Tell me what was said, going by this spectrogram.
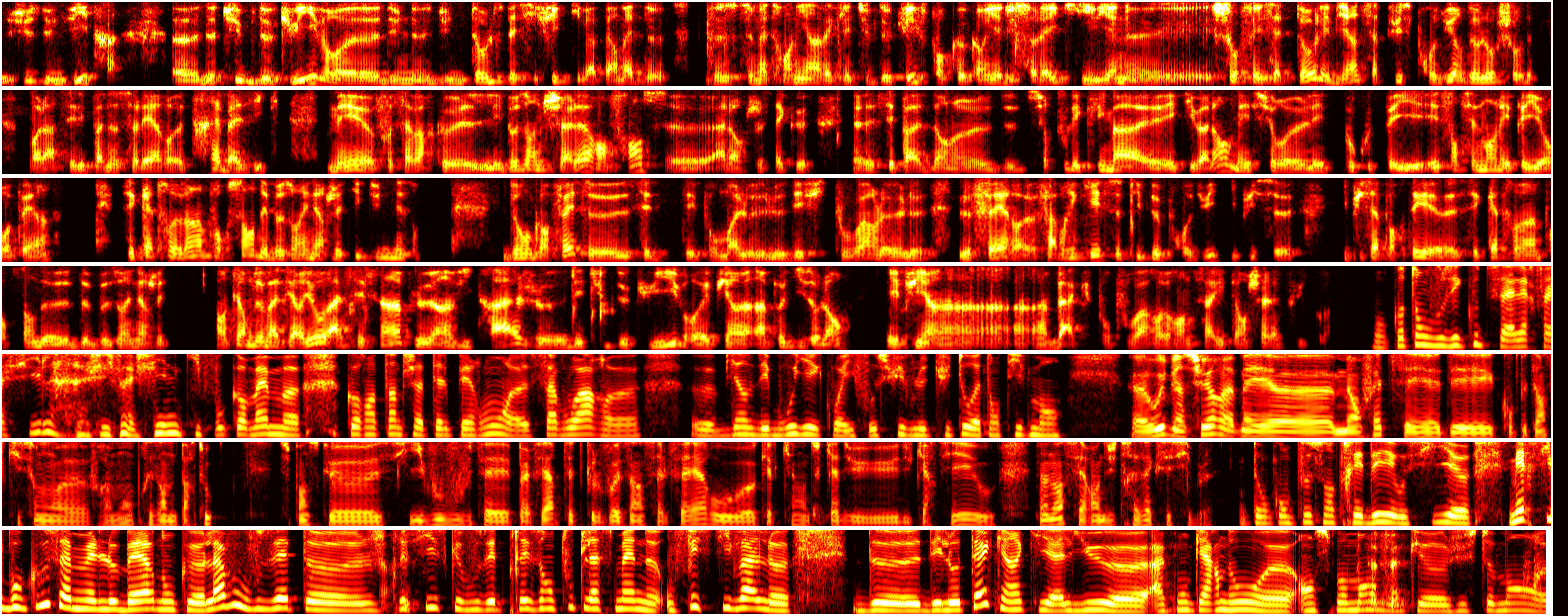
juste d'une vitre, euh, de tubes de cuivre, euh, d'une tôle spécifique qui va permettre de, se mettre en lien avec les tubes de cuivre pour que quand il y a du soleil qui vienne euh, chauffer cette tôle, eh bien, ça puisse produire de l'eau chaude. Voilà, c'est des panneaux solaires très basiques, mais il faut savoir que les besoins de chaleur en France, alors je sais que c'est pas sur tous les climats équivalents, mais sur beaucoup de pays, essentiellement les pays européens, c'est 80% des besoins énergétiques d'une maison. Donc en fait, euh, c'était pour moi le, défi de pouvoir le, faire, euh, fabriquer ce type de produit qui puisse, euh, qui puisse apporter ces 80% de, besoins énergétiques. En termes de matériaux, assez simple, un vitrage, des tubes de cuivre et puis un, peu d'isolant et puis un, bac pour pouvoir rendre ça étanche à la pluie. Bon, quand on vous écoute, ça a l'air facile. J'imagine qu'il faut quand même, Corentin de Châtel-Perron, savoir bien se débrouiller. Il faut suivre le tuto attentivement. Euh, oui, bien sûr, mais, euh, mais en fait, c'est des compétences qui sont euh, vraiment présentes partout. Je pense que si vous, vous ne savez pas le faire, peut-être que le voisin sait le faire ou quelqu'un, en tout cas, du, du quartier. Ou... Non, non, c'est rendu très accessible. Donc, on peut s'entraider aussi. Merci beaucoup, Samuel Lebert. Donc là, vous, vous êtes, je précise que vous êtes présent toute la semaine au festival de, des Lotec, hein, qui a lieu à Concarneau en ce moment. Donc, justement,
